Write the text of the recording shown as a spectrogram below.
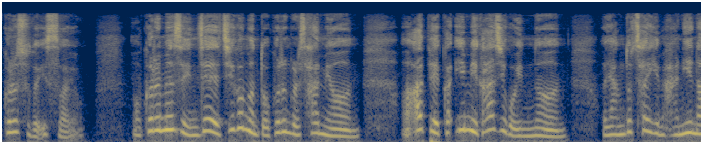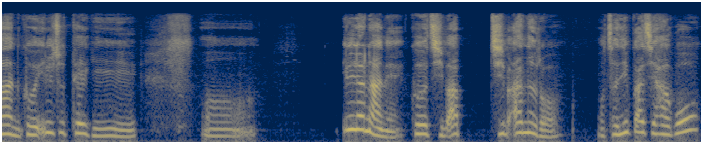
그럴 수도 있어요. 어, 그러면서 이제 지금은 또 그런 걸 사면 어, 앞에 가- 이미 가지고 있는 어, 양도 차익이 많이 난 그 1주택이 어, 1년 안에 그 집 앞, 집 안으로 뭐 전입까지 하고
